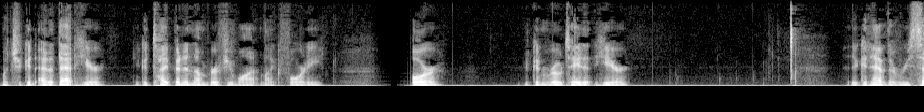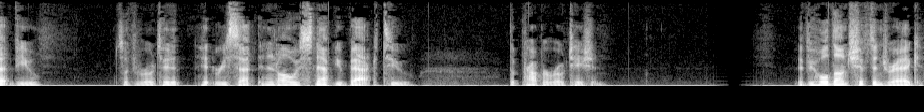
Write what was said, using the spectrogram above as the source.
which you can edit that here. You could type in a number if you want, like 40, or You can rotate it here. You can have the reset view. So if you rotate it, hit reset, and it'll always snap you back to the proper rotation. If you hold down shift and drag,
